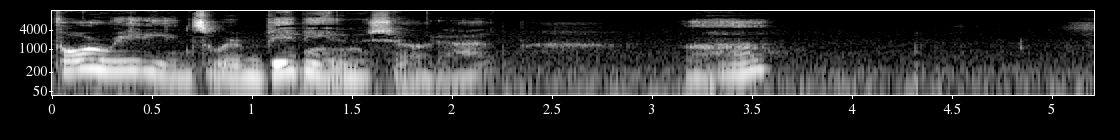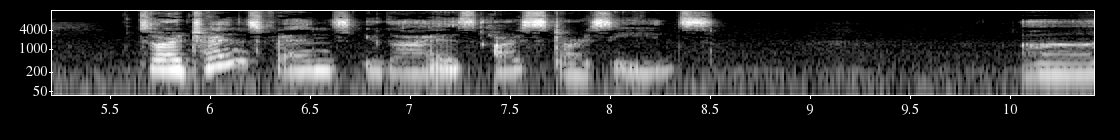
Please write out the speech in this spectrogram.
four readings where Vivian showed up. Uh huh. So our trans friends, you guys, are star seeds. Uh,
